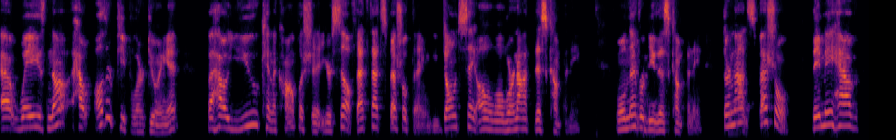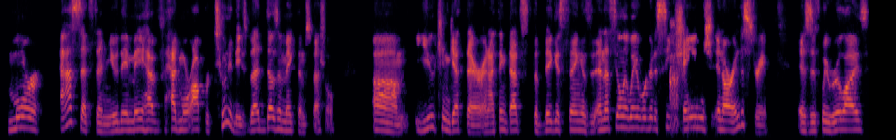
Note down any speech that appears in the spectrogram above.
at ways not how other people are doing it, but how you can accomplish it yourself. That's that special thing. You don't say, oh, well, we're not this company. We'll never be this company. They're not special. They may have more assets than you, they may have had more opportunities, but that doesn't make them special. Um, you can get there. And I think that's the biggest thing is and that's the only way we're going to see change in our industry is if we realize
